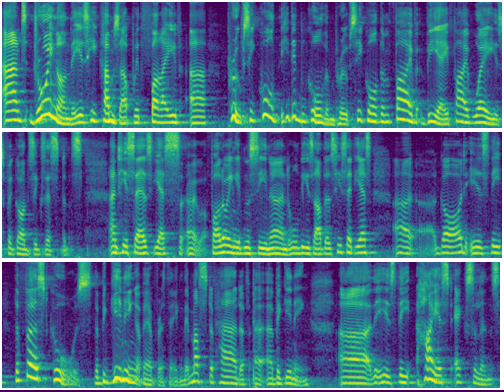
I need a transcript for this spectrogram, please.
And drawing on these, he comes up with five uh, proofs. He, called, he didn't call them proofs, he called them five viae, five ways for God's existence. And he says, yes, uh, following Ibn Sina and all these others, he said, yes, uh, God is the, the first cause, the beginning of everything. They must have had a, a, a beginning. Uh, he is the highest excellence.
